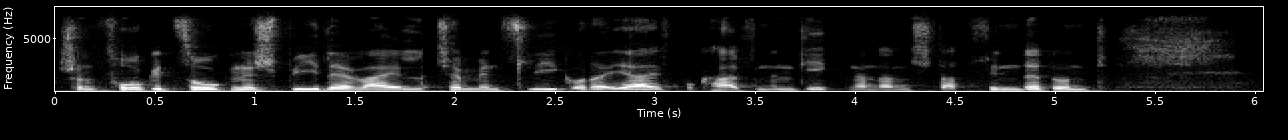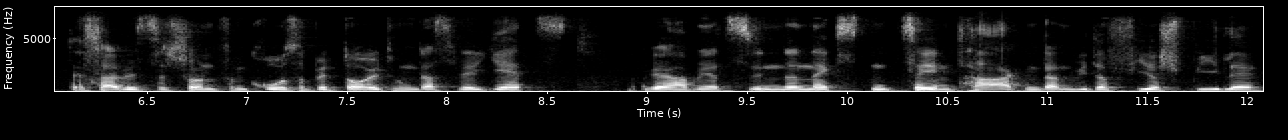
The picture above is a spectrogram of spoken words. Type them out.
schon vorgezogene Spiele, weil Champions League oder ERF-Pokal von den Gegnern dann stattfindet und deshalb ist es schon von großer Bedeutung, dass wir jetzt wir haben jetzt in den nächsten zehn Tagen dann wieder vier Spiele,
